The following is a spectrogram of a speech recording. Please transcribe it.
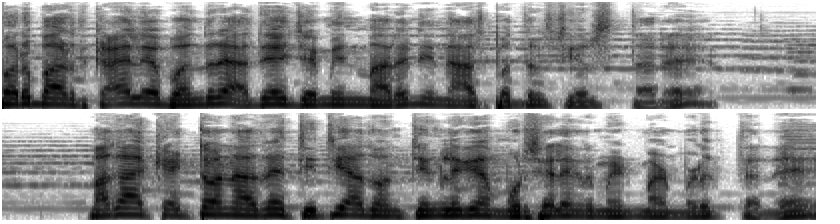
ಬರಬಾರ್ದು ಕಾಯಿಲೆ ಬಂದರೆ ಅದೇ ಜಮೀನು ಮಾರಿ ನಿನ್ನ ಆಸ್ಪತ್ರೆಗೆ ಸೇರಿಸ್ತಾರೆ. ಮಗ ಕೆಟ್ಟವನಾದರೆ ತಿಥಿ ಅದೊಂದು ಒಂದು ತಿಂಗಳಿಗೆ ಮೂರು ಸಲ ಅಗ್ರಿಮೆಂಟ್ ಮಾಡಿ ಮಡಗ್ತಾನೆ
